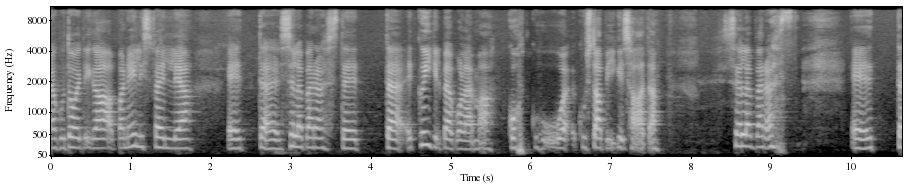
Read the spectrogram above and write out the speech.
nagu toodi ka paneelist välja, et sellepärast, et, et kõigil peab olema koht, kuhu, kust abigi saada. sellepärast, et,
